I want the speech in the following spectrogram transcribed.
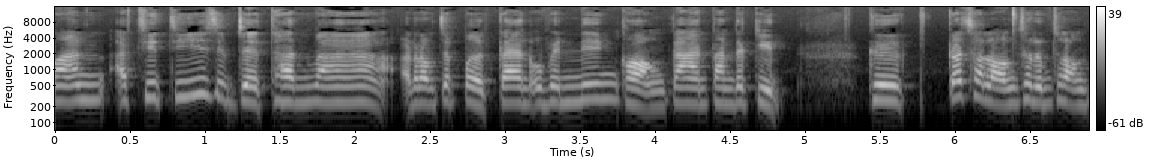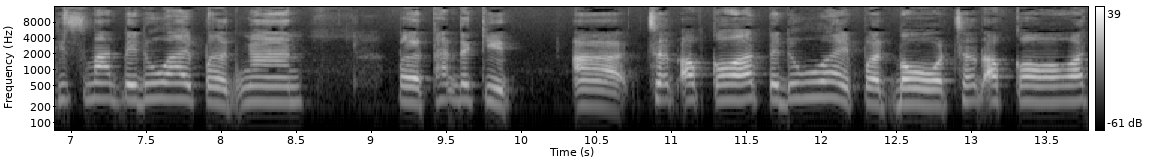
วันอาทิตย์ที่ 27 ธันวา เราจะเปิดการ opening ของการพันธกิจ คือก็ฉลองเฉลิมฉลองคริสต์มาสไปด้วย เปิดงาน เปิดพันธกิจ Church of God ไปด้วย เปิดโบสถ์ Church of God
